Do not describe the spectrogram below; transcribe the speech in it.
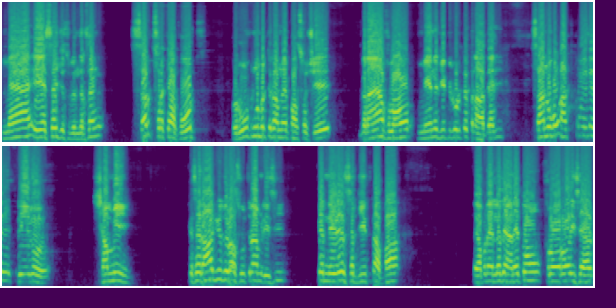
ਮੈਂ ਏਐਸਆਈ ਜਸਵਿੰਦਰ ਸਿੰਘ, ਸਰਬ ਸੁਰੱਖਿਆ force, route number 94506 Goraya Phillaur, main GT road ਤੇ ਤੈਨਾਤ ਹੈ ਜੀ। ਸਾਨੂੰ ਕੋਲ 8 ਵਜੇ ਦੇ ਕਰੀਬ ਸ਼ਾਮੀ ਕਿਸੇ ਰਾਹਗੀਰ ਦੁਆਰਾ ਸੂਚਨਾ ਮਿਲੀ ਸੀ ਕਿ ਨੇੜੇ ਸਰਜੀਤ ਢਾਬਾ ਆਪਣੇ ਲੁਧਿਆਣੇ ਤੋਂ ਫਲੋਰ ਵਾਲੀ ਸਾਈਡ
